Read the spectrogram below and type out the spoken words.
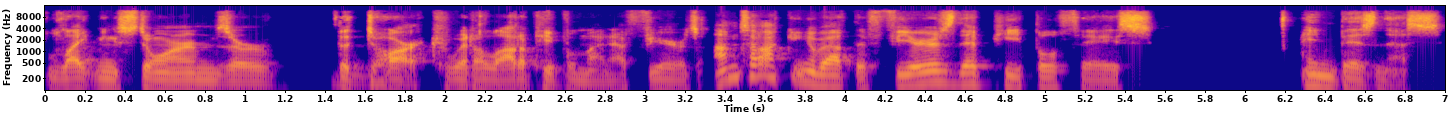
lightning storms or the dark, what a lot of people might have fears. I'm talking about the fears that people face in business.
